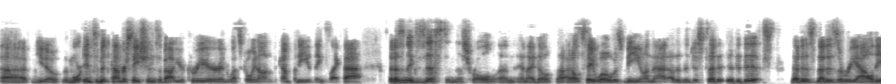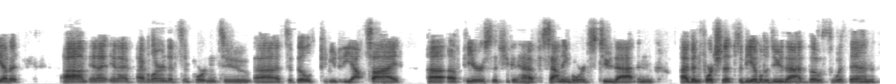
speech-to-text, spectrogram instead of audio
uh, you know the more intimate conversations about your career and what's going on at the company and things like that. That doesn't exist in this role, and, and I don't I don't say woe was me on that, other than just that it, it is that is that is a reality of it. Um, and I, and I've, I've learned that it's important to uh, to build community outside uh, of peers that you can have sounding boards to that. And I've been fortunate to be able to do that both within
